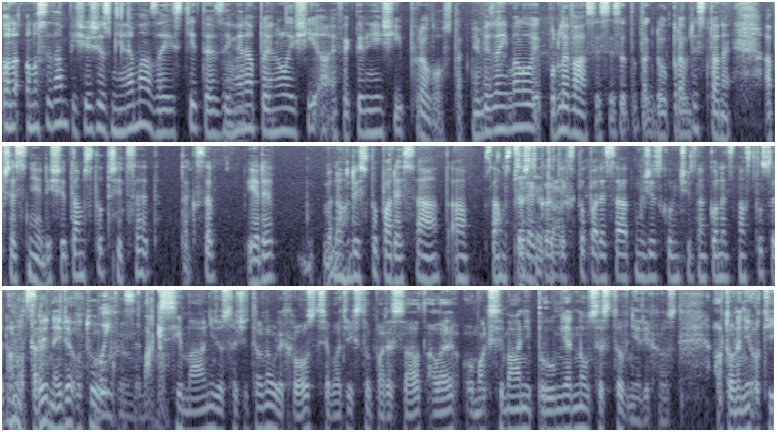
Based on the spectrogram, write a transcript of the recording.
ono, ono se tam píše, že změna má zajistit zejména hmm. plynulejší a efektivnější provoz. Tak mě by hmm. zajímalo podle vás, jestli se to tak doopravdy stane. A přesně, když je tam 130, tak se är det mnohdy 150 a sám jste Přesně řekl, tak. těch 150 může skončit nakonec na 170. Ano, tady nejde o tu maximální dosažitelnou rychlost, třeba těch 150, ale o maximální průměrnou cestovní rychlost. A to není o té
